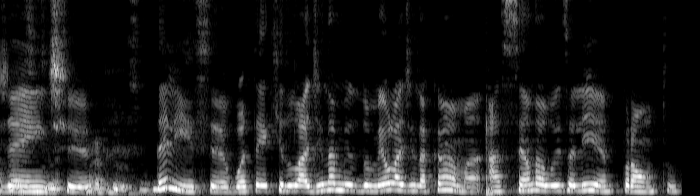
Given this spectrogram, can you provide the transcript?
gente. Maravilhoso. Delícia. Eu botei aqui do ladinho da, do meu ladinho da cama, acendo a luz ali, pronto.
